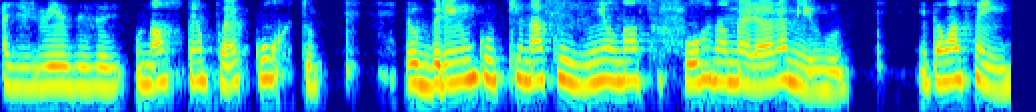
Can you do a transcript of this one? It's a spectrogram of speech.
às vezes o nosso tempo é curto eu brinco que na cozinha o nosso forno é o melhor amigo. Então, assim,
